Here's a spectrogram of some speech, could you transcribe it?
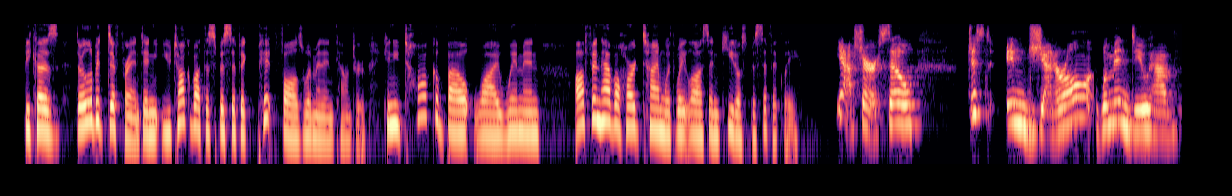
because they're a little bit different. And you talk about the specific pitfalls women encounter. Can you talk about why women often have a hard time with weight loss and keto specifically? Yeah, sure. So just in general, women do have,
